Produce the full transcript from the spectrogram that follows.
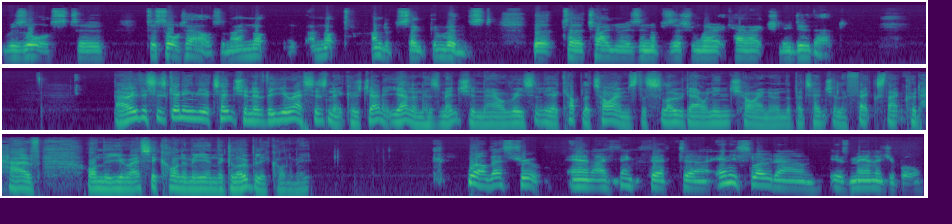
resource to to sort out, and I'm not I'm not 100% convinced that uh, China is in a position where it can actually do that. Barry, this is getting the attention of the US, isn't it? Because Janet Yellen has mentioned now recently a couple of times the slowdown in China and the potential effects that could have on the US economy and the global economy. Well, that's true. And I think that uh, any slowdown is manageable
